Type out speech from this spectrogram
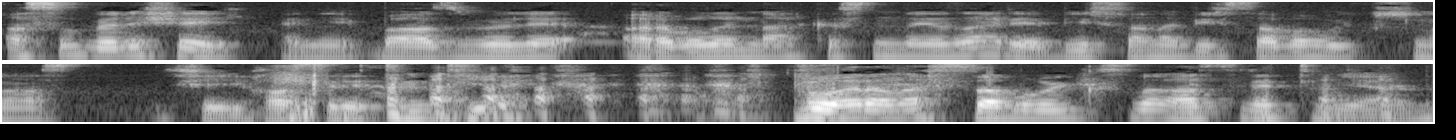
Asıl böyle şey hani bazı böyle arabaların arkasında yazar ya bir sana bir sabah uykusuna şey hasretim diye. Bu aralar sabah uykusuna hasretim yani.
